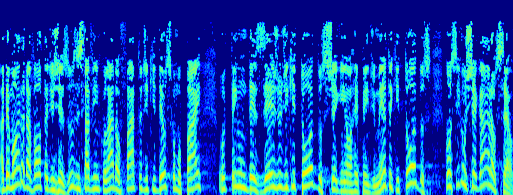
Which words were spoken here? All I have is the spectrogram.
A demora da volta de Jesus está vinculada ao fato de que Deus, como Pai, tem um desejo de que todos cheguem ao arrependimento e que todos consigam chegar ao céu.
